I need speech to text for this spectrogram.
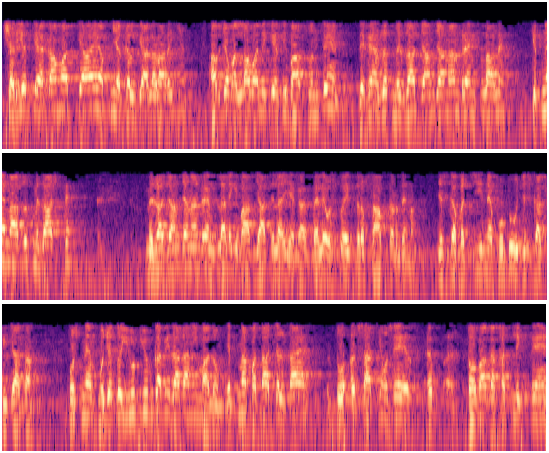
شریعت کے احکامات کیا ہیں؟ اپنی عقل کیا لڑا رہی ہیں؟ اب جب اللہ والے کی ایسی بات سنتے ہیں، دیکھیں حضرت مزاج جان جانان رحمت اللہ علیہ کتنے نازک مزاج تھے۔ مزاج جان جانان رحمت اللہ علیہ کی بات یاد دلائیے گا۔ پہلے اس کو ایک طرف صاف کر دینا، جس کا بچی نے فوٹو جس کا کھینچا تھا۔ اس نے، مجھے تو یو ٹیوب کا بھی زیادہ نہیں معلوم۔ اتنا پتا چلتا ہے ساتھیوں سے، توبہ کا خط لکھتے ہیں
